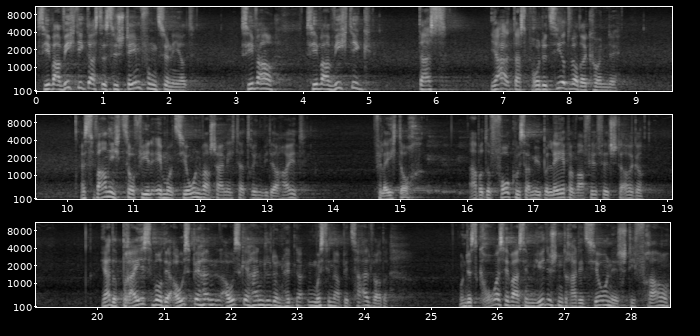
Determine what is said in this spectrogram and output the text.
Sie war wichtig, dass das System funktioniert. Sie war, sie war wichtig, dass ja, das produziert werden konnte. Es war nicht so viel Emotion wahrscheinlich da drin wie der heute. Vielleicht doch, aber der Fokus am Überleben war viel, viel stärker. Ja, der Preis wurde ausgehandelt und musste noch bezahlt werden. Und das Große, was in jüdischen Tradition ist, die Frau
